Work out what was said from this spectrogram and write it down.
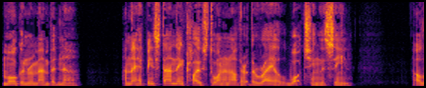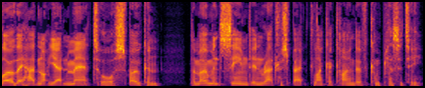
Morgan remembered now, and they had been standing close to one another at the rail, watching the scene. Although they had not yet met or spoken, the moment seemed in retrospect like a kind of complicity.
